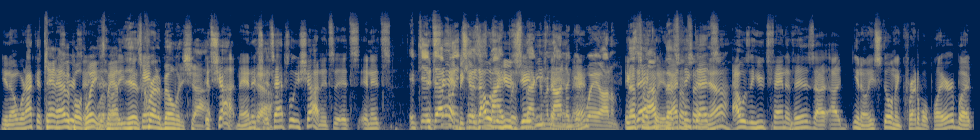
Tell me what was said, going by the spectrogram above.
You know we're not going to Can't have it both ways, man. his credibility shot. It's shot, man. It's Yeah. it's absolutely shot. It's it's and it's It, it it's definitely sad because I was my a huge perspective JV and not in a fan, good man. way on him. That's what I'm- Exactly. and that's I what I'm think saying, that's yeah. I was a huge fan of his. I, I you know, he's still an incredible player, but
